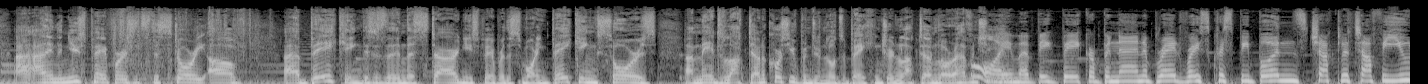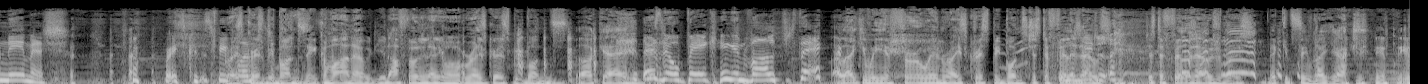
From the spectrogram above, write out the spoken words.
Uh, and in the newspapers, it's the story of uh, baking. This is in the Star newspaper this morning. Baking soars amid lockdown. Of course, you've been doing loads of baking during lockdown, Laura, haven't Oh, you? I'm a big baker. Banana bread, Rice Krispie buns, chocolate toffee, you name it. Rice Krispie Rice buns. Krispie buns. eh? Come on out. You're not fooling anyone with Rice Krispie buns. Okay. There's no baking involved there. I like it when you throw in Rice Krispie buns just to fill it the out. Just to fill it out a bit. Make it seem like you're actually making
